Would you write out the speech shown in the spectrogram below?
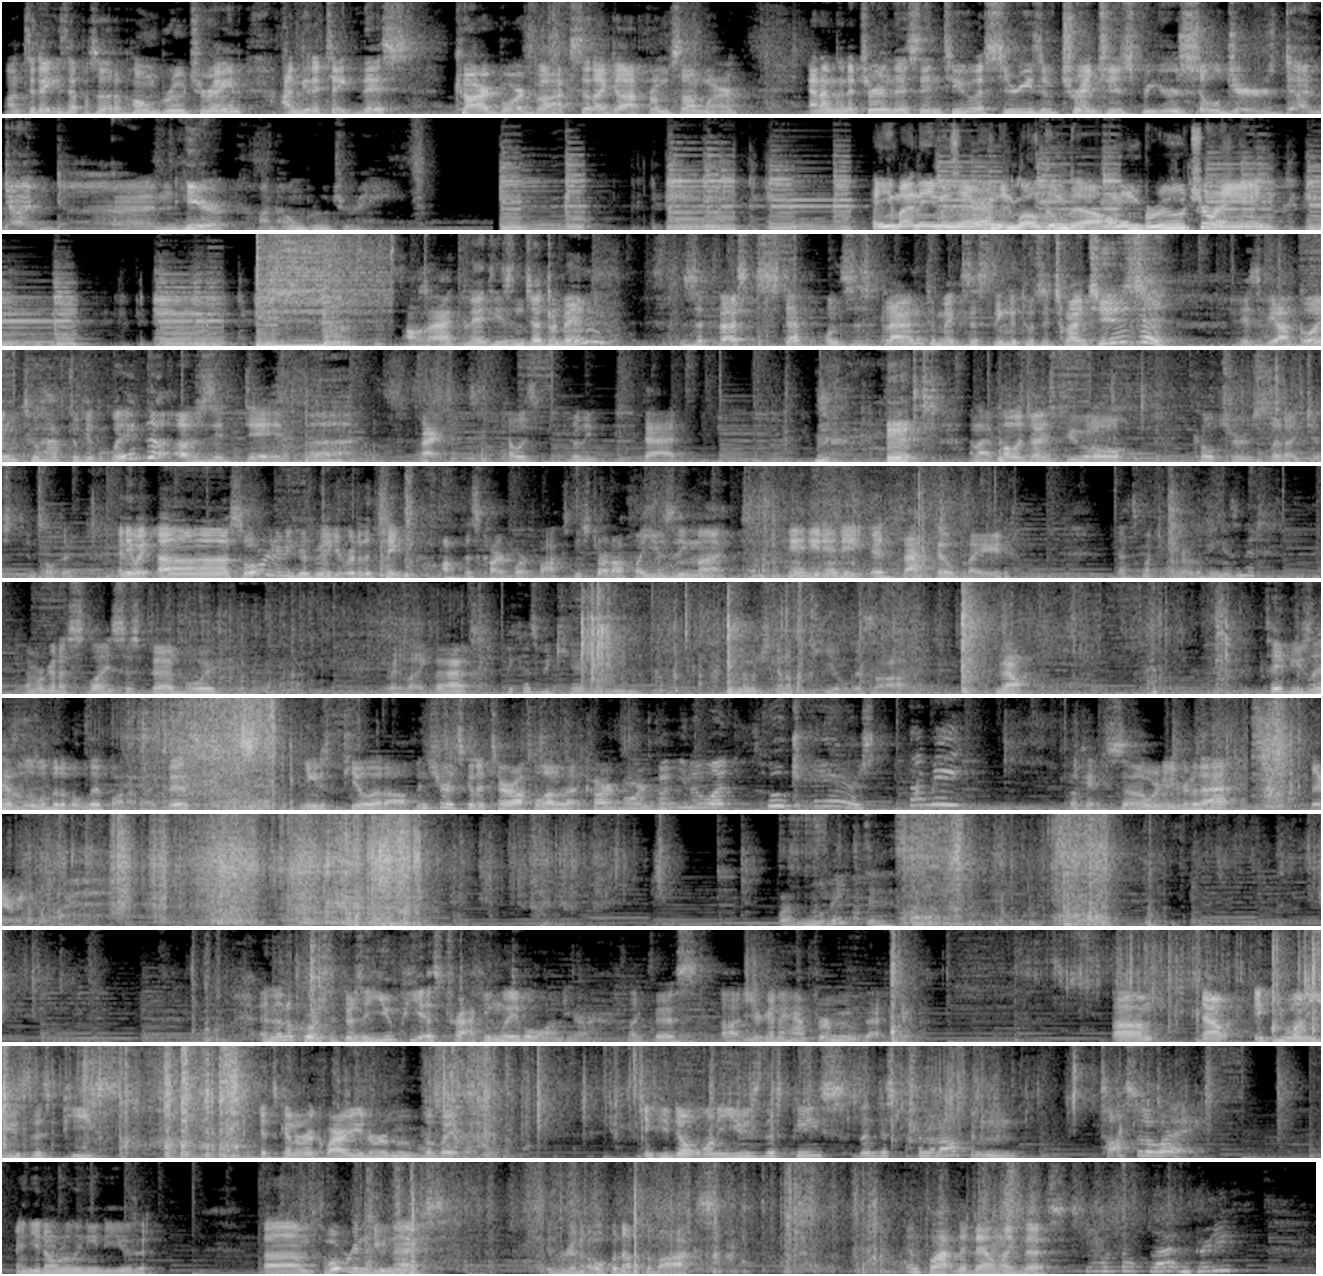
On today's episode of Homebrew Terrain, I'm going to take this cardboard box that I got from somewhere, and I'm going to turn this into a series of trenches for your soldiers. Dun dun dun! Here on Homebrew Terrain. Hey, my name is Aaron, and welcome to Homebrew Terrain. Alright, ladies and gentlemen, the first step on this plan to make this thing into the trenches is we are going to have to get rid of the tape. Alright, that was really bad. and I apologize to all cultures that I just insulted. Anyway, uh, so what we're gonna do here is we're gonna get rid of the tape off this cardboard box. We start off by using my handy dandy X-Acto blade. That's much better looking, isn't it? And we're gonna slice this bad boy right like that, because we can. And then we're just gonna peel this off. Now, tape usually has a little bit of a lip on it like this. And you can just peel it off. And sure, it's gonna tear off a lot of that cardboard, but you know what? Who cares? Not me. Okay, so we're gonna get rid of that. There we go. Remove it. And then, of course, if there's a UPS tracking label on here, like this, uh, you're going to have to remove that too. Um, now, if you want to use this piece, it's going to require you to remove the label. If you don't want to use this piece, then just trim it off and toss it away. And you don't really need to use it. Um, so what we're going to do next is we're going to open up the box and flatten it down like this. See how it's all flat and pretty?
